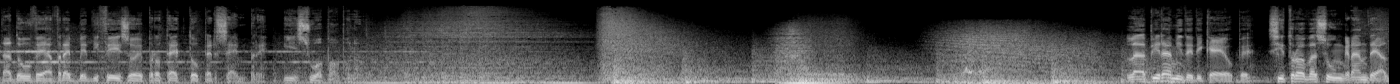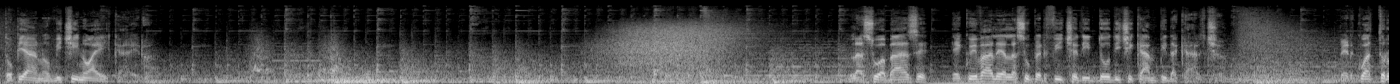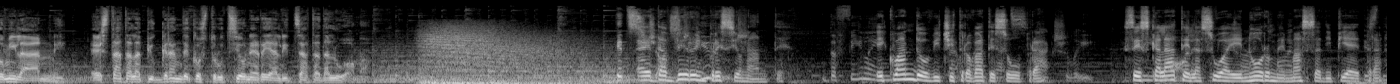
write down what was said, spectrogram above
da dove avrebbe difeso e protetto per sempre il suo popolo. La piramide di Cheope si trova su un grande altopiano vicino a El Cairo. La sua base equivale alla superficie di 12 campi da calcio. Per 4.000 anni è stata la più grande costruzione realizzata dall'uomo. È davvero impressionante. E quando vi ci trovate sopra, se scalate la sua enorme massa di pietra,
